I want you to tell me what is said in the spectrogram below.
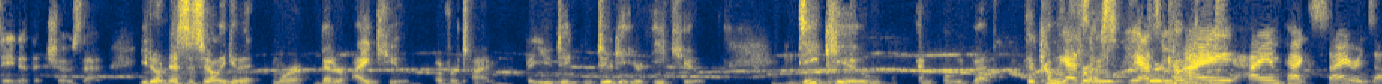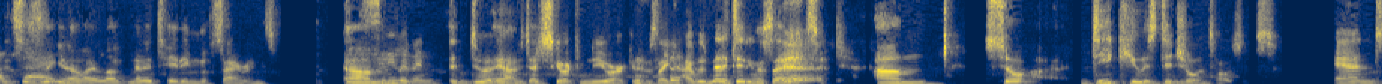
data that shows that. You don't necessarily get a more better IQ over time, but you do, do get your EQ. DQ, and oh, we've got they're coming for some, us. We got they're some high, high impact sirens outside. This is, you know, I love meditating with sirens. Um, City living. Do yeah. I just got back from New York, and it was like I was meditating with science. Um, so DQ is digital intelligence, and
